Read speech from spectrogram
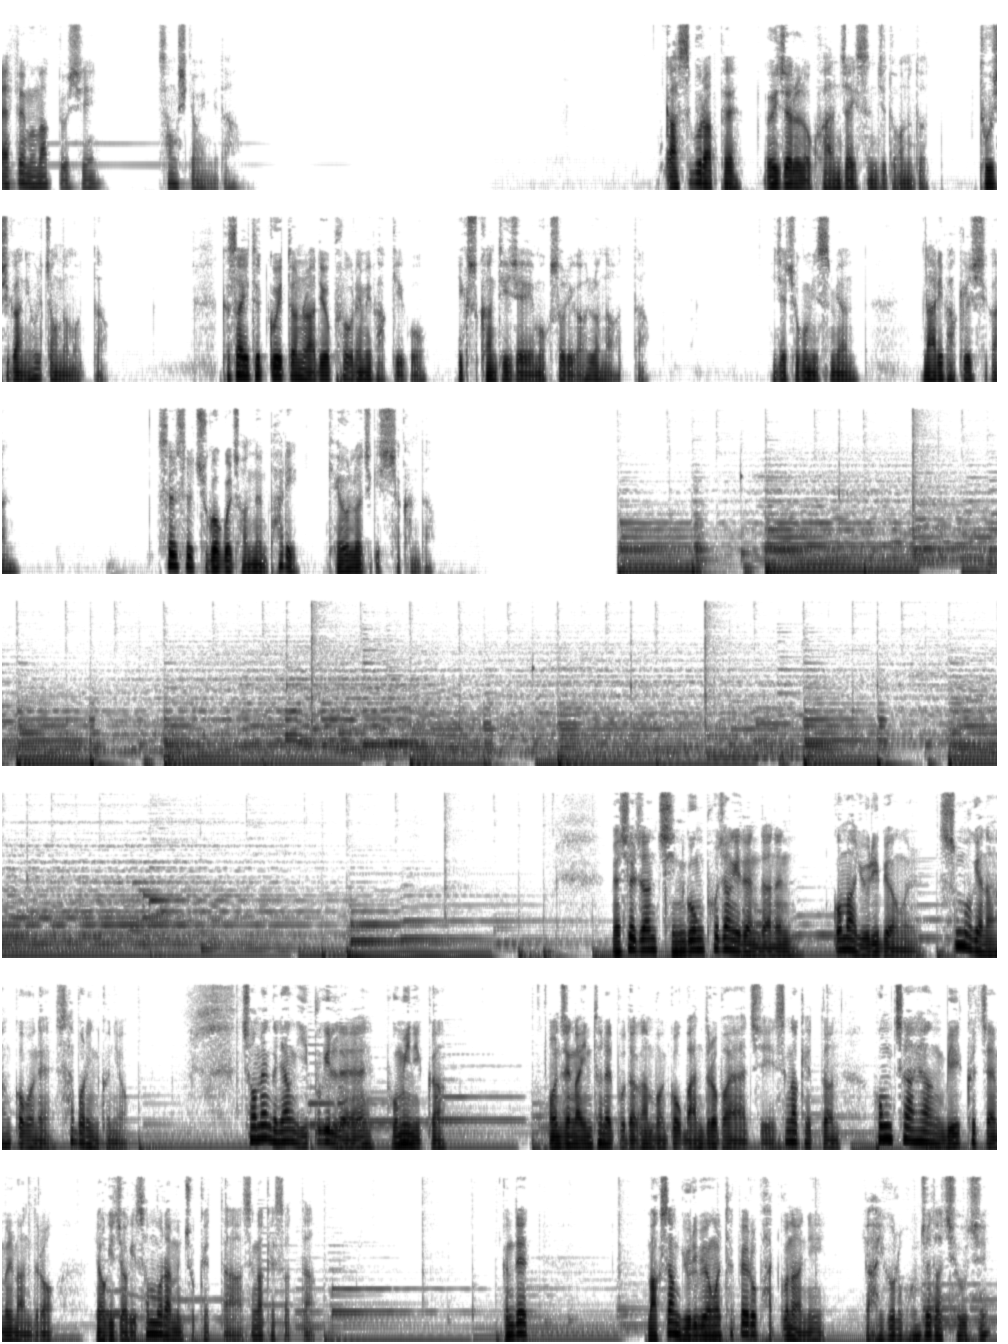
FM 음악 도시 성시경입니다. 가스불 앞에 의자를 놓고 앉아 있은 지도 어느덧 두 시간이 훌쩍 넘었다. 그 사이 듣고 있던 라디오 프로그램이 바뀌고 익숙한 DJ의 목소리가 흘러나왔다. 이제 조금 있으면 날이 바뀔 시간. 슬슬 주걱을 젓는 팔이 게을러지기 시작한다. 며칠 전 진공 포장이 된다는 꼬마 유리병을 20개나 한꺼번에 사버린 그녀. 처음엔 그냥 이쁘길래 봄이니까 언젠가 인터넷 보다가 한번 꼭 만들어 봐야지 생각했던 홍차향 밀크잼을 만들어 여기저기 선물하면 좋겠다 생각했었다. 근데 막상 유리병을 택배로 받고 나니 야 이걸 언제 다 채우지?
